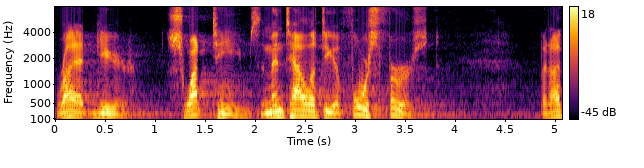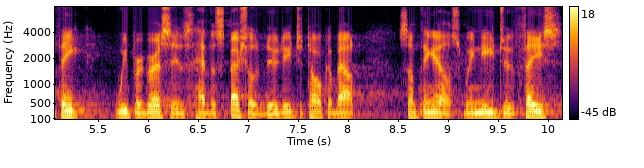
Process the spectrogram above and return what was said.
riot gear, SWAT teams, the mentality of force first. But I think we progressives have a special duty to talk about something else. We need to face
